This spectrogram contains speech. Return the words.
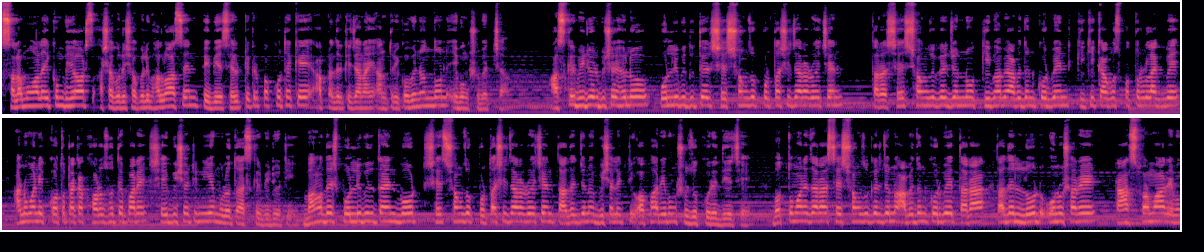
আসসালামু আলাইকুম ভিউয়ার্স, আশা করি সকলে ভালো আছেন। পিবিএস হেল্পটেকের পক্ষ থেকে আপনাদেরকে জানাই আন্তরিক অভিনন্দন এবং শুভেচ্ছা। আজকের ভিডিওর বিষয় হলো, পল্লী বিদ্যুতের শেষ সংযোগ প্রত্যাশী যারা রয়েছেন, তারা শেষ সংযোগের জন্য কীভাবে আবেদন করবেন, কি কি কাগজপত্র লাগবে, আনুমানিক কত টাকা খরচ হতে পারে, সেই বিষয়টি নিয়ে মূলত আজকের ভিডিওটি। বাংলাদেশ পল্লী বিদ্যুৎ আইন বোর্ড শেষ সংযোগ প্রত্যাশী যারা রয়েছেন, তাদের জন্য বিশাল একটি অফার এবং সুযোগ করে দিয়েছে। বর্তমানে যারা শেষ সংযোগের জন্য আবেদন করবে, তারা তাদের লোড অনুসারে ট্রান্সফর্মার এবং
